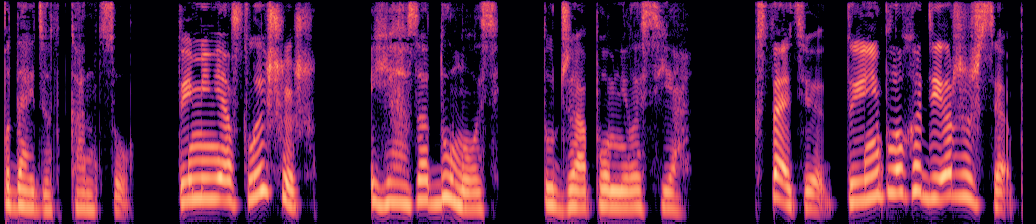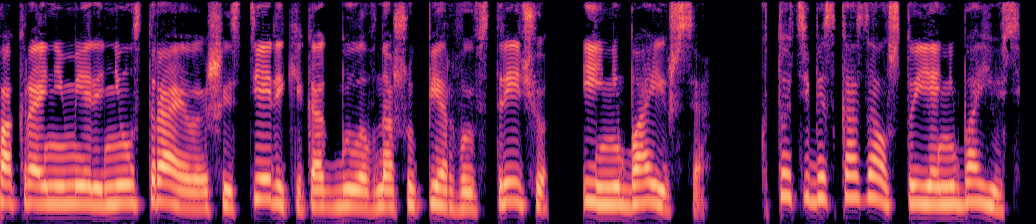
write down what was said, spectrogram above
подойдет к концу. «Ты меня слышишь?» Я задумалась, тут же опомнилась я. «Кстати, ты неплохо держишься, по крайней мере, не устраиваешь истерики, как было в нашу первую встречу, и не боишься. Кто тебе сказал, что я не боюсь?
